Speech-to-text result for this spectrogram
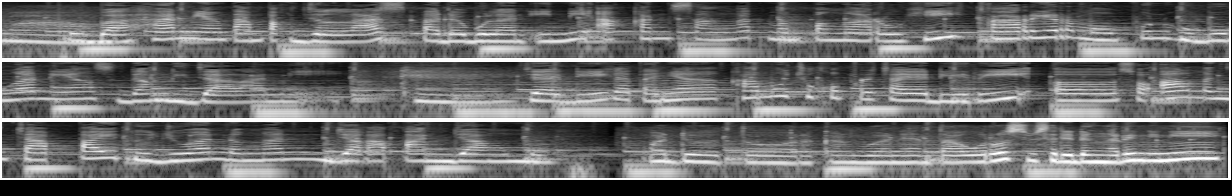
Wow. Perubahan yang tampak jelas pada bulan ini akan sangat mempengaruhi karir maupun hubungan yang sedang dijalani. Oke. Jadi katanya kamu cukup percaya diri eh, soal mencapai tujuan dengan jangka panjangmu. Waduh tuh rekan buana yang Taurus bisa didengerin ini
